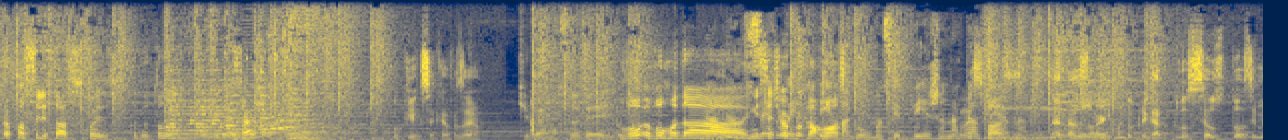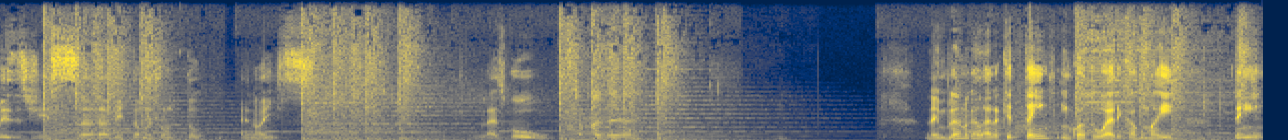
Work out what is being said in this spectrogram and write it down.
Pra facilitar as coisas. Cadê? Eu tô. Tudo certo? O que, que você quer fazer? Um sub aí. Eu vou, eu vou rodar Nana iniciativa pro carroça. pagou uma cerveja na Mais taverna. Nana Zord, muito obrigado pelos seus 12 meses de sub. Tamo junto. É nóis. Let's go. Deixa eu fazer. Lembrando, galera, que tem, enquanto o Eric arruma aí, tem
